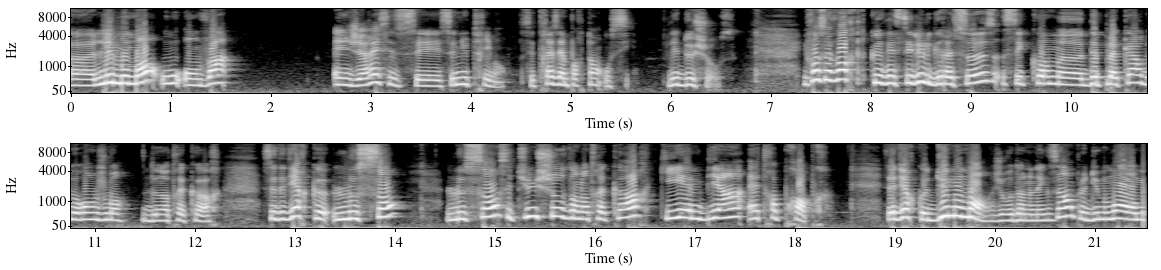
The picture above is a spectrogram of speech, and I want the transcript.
euh, les moments où on va ingérer ces, nutriments. C'est très important aussi, les deux choses. Il faut savoir que des cellules graisseuses, c'est comme euh, des placards de rangement de notre corps. C'est-à-dire que le sang, le sang, c'est une chose dans notre corps qui aime bien être propre. C'est-à-dire que du moment, je vous donne un exemple, du moment où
